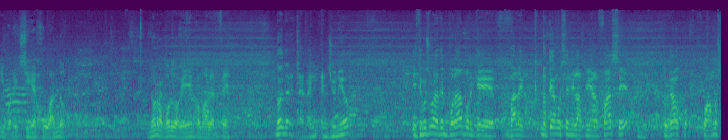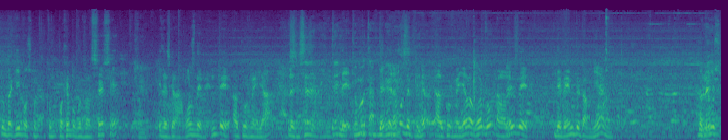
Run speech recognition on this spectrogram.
Y bueno, y sigue jugando. No recuerdo que lleguen como al en- en Junior hicimos una temporada porque, vale, no quedamos en la primera fase, pero claro, ju- jugamos contra equipos, con- con- por ejemplo, contra el Sese, y les ganamos de 20 al Cornellá. Les, Sese de 20? le- ¿Cómo te de- atreves? Éramos de primera, al Cornellá, me acuerdo, ganadores de, de 20 también. Un año, tenemos-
